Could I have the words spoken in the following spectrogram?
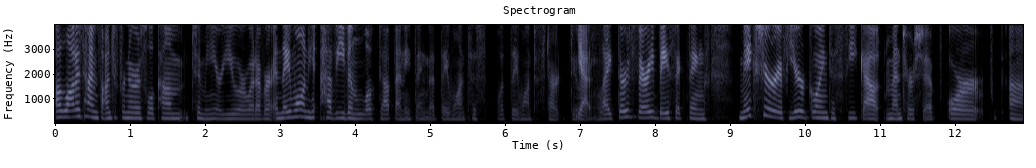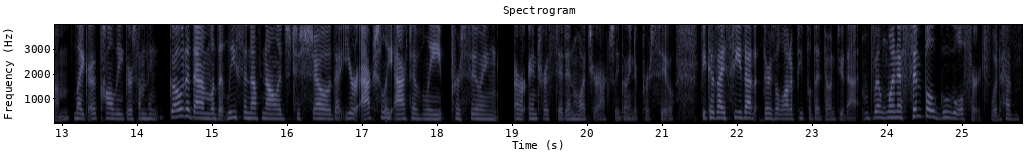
a lot of times entrepreneurs will come to me or you or whatever, and they won't have even looked up anything that they want to what they want to start doing. Yes. like there's very basic things. Make sure if you're going to seek out mentorship or um, like a colleague or something, go to them with at least enough knowledge to show that you're actually actively pursuing or interested in what you're actually going to pursue. Because I see that there's a lot of people that don't do that. When when a simple Google search would have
